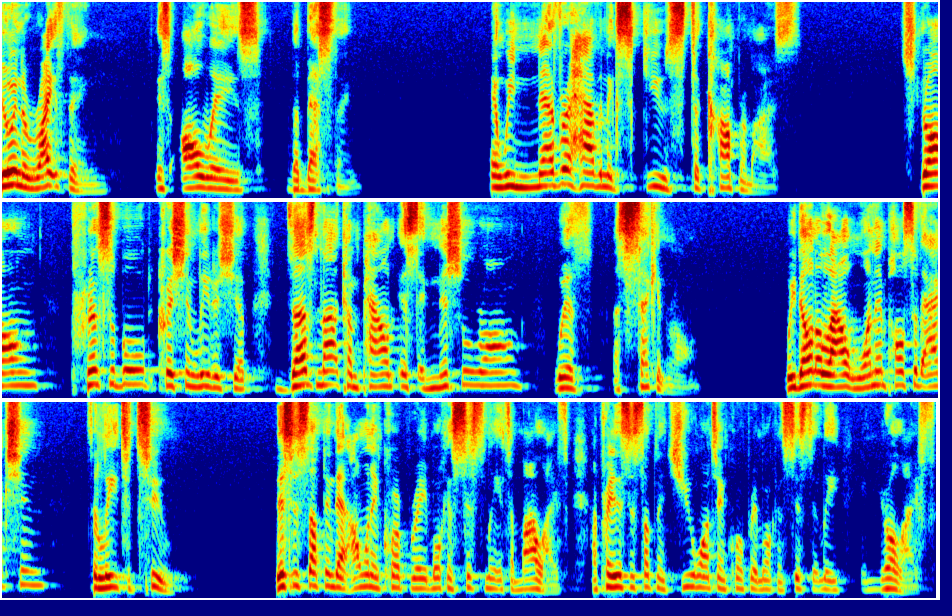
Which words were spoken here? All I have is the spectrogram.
Doing the right thing is always the best thing. And we never have an excuse to compromise. Strong, principled Christian leadership does not compound its initial wrong with a second wrong. We don't allow one impulsive action to lead to two. This is something that I want to incorporate more consistently into my life. I pray this is something that you want to incorporate more consistently in your life.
